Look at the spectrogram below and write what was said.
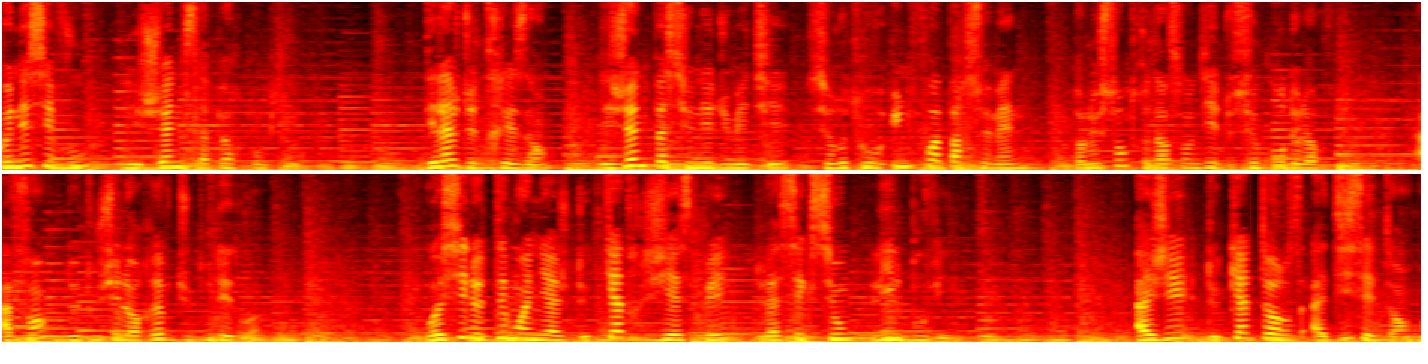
Connaissez-vous les jeunes sapeurs-pompiers? Dès l'âge de 13 ans, les jeunes passionnés du métier se retrouvent une fois par semaine dans le centre d'incendie et de secours de leur ville, afin de toucher leurs rêves du bout des doigts. Voici le témoignage de 4 JSP de la section Lille Bouvine. Âgés de 14 à 17 ans,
